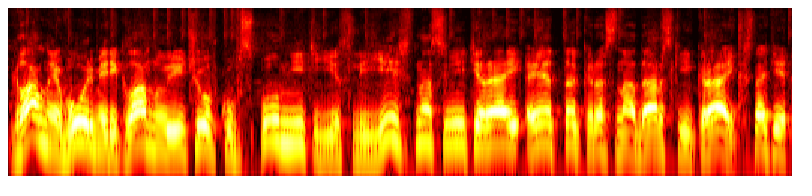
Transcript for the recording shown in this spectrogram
Главное вовремя рекламную речевку вспомнить, если есть на свете рай, это Краснодарский край. Кстати,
